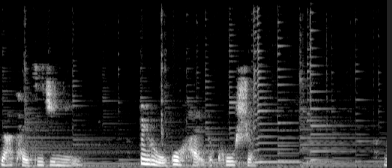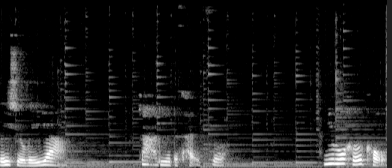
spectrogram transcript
迦太基之女被掳过海的哭声，维雪维亚炸裂的彩色，尼罗河口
